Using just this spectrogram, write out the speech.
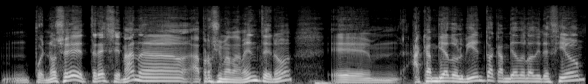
mm, pues no sé, tres semanas aproximadamente, ¿no? Eh, ha cambiado el viento, ha cambiado la dirección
